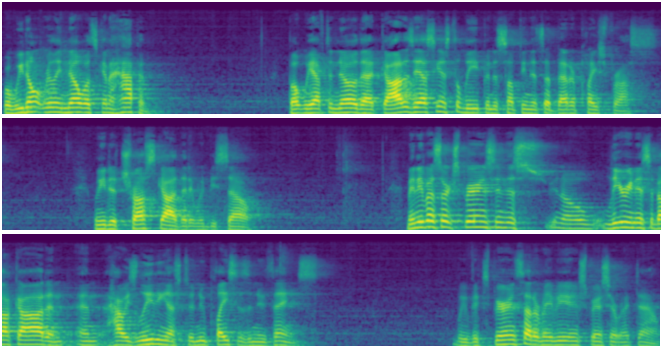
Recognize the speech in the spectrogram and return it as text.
where we don't really know what's going to happen. But we have to know that God is asking us to leap into something that's a better place for us. We need to trust God that it would be so. Many of us are experiencing this, you know, leeriness about God and, and how He's leading us to new places and new things. We've experienced that, or maybe even experienced it right now.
